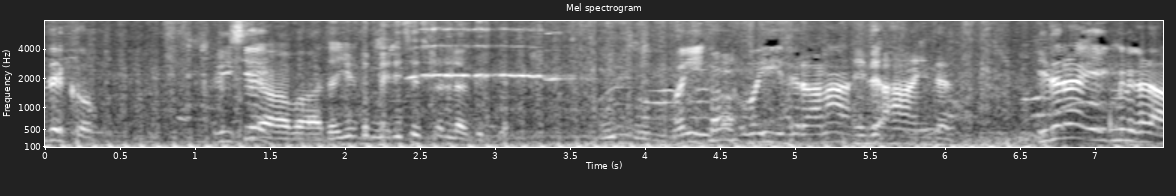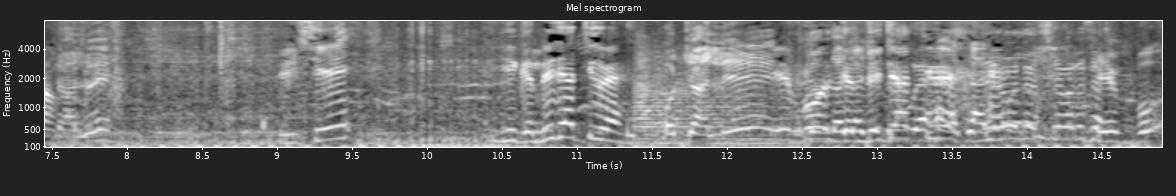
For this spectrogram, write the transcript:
देखो। पीछे क्या बात है ये तो मेरी सिस्टर लग रही है। वही वही इधर आना इधर हाँ इधर। इधर आ, एक मिनट खड़ा हो। है। पीछे ये गंदे चाचू है। और चाले ये बहुत गंदे चाचू है ये बो-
